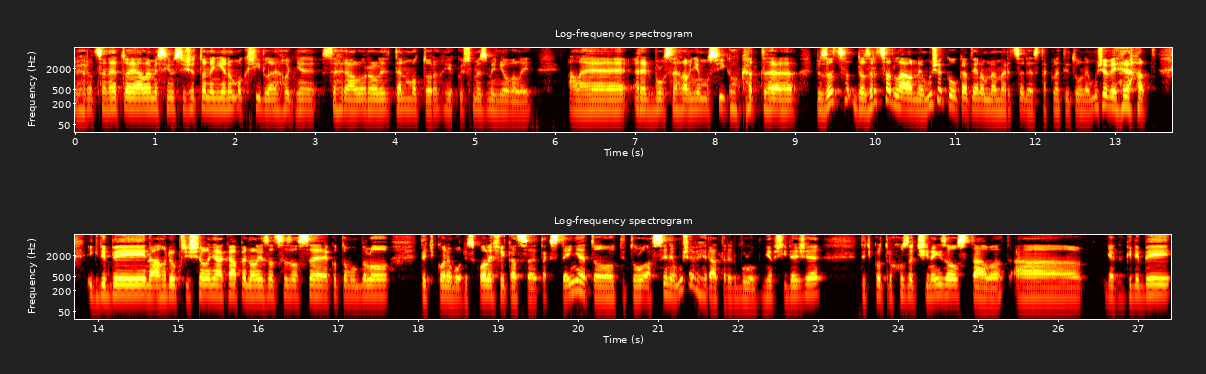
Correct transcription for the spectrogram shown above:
Vyhrocené to je, ale myslím si, že to není jenom o křídle, hodně se hrál roli ten motor, jak už jsme zmiňovali ale Red Bull se hlavně musí koukat eh, do, zrcadla, on nemůže koukat jenom na Mercedes, takhle titul nemůže vyhrát. I kdyby náhodou přišel nějaká penalizace zase, jako tomu bylo teďko, nebo diskvalifikace, tak stejně to titul asi nemůže vyhrát Red Bullu. Mně přijde, že teďko trochu začínají zaostávat a jak kdyby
